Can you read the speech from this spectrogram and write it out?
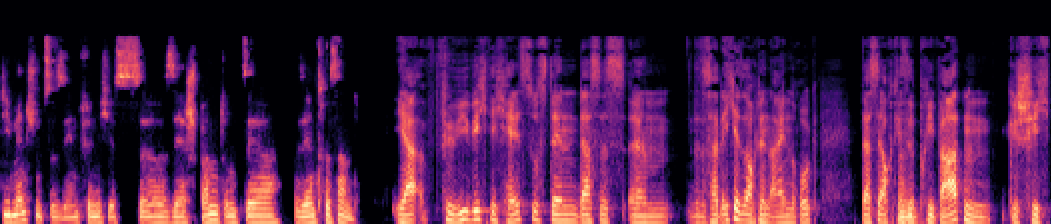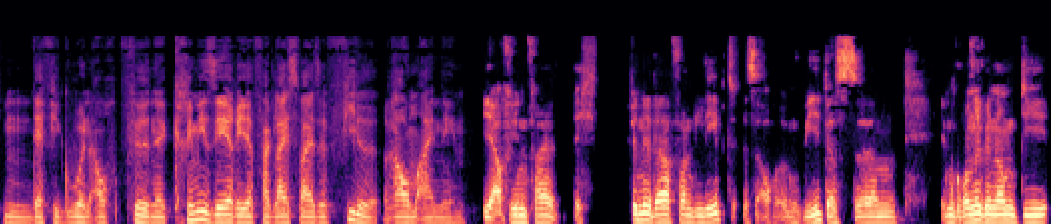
die Menschen zu sehen, finde ich, ist äh, sehr spannend und sehr, sehr interessant. Ja, für wie wichtig hältst du es denn, dass es, ähm, das hatte ich jetzt auch den Eindruck, dass ja auch diese hm. privaten Geschichten der Figuren auch für eine Krimiserie vergleichsweise viel Raum einnehmen. Ja, auf jeden Fall. Ich finde, davon lebt es auch irgendwie, dass ähm, im Grunde genommen die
